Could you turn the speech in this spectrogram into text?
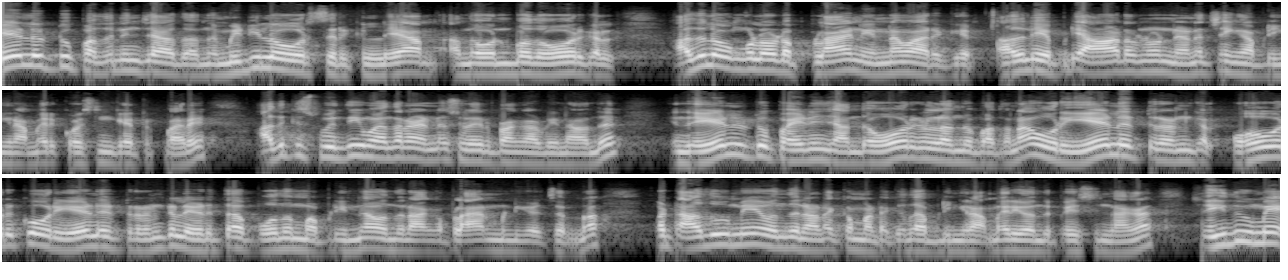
ஏழு டு பதினஞ்சாவது அந்த மிடில் ஓவர்ஸ் இருக்கு இல்லையா? அந்த ஒன்பது ஓவர்கள் அதில் உங்களோட பிளான் என்னவா இருக்கு? அதில் எப்படி ஆடணும்னு நினைச்சிங்க அப்படிங்கிற மாதிரி கொஸ்டின் கேட்டிருப்பாரு. அதுக்கு ஸ்மிருதி மந்தனா என்ன சொல்லியிருப்பாங்க அப்படின்னா வந்து இந்த ஏழு டு பதினஞ்சு அந்த ஓவர்கள் வந்து பார்த்தோன்னா ஒரு ஏழு எட்டு ரன்கள் ஓவருக்கு ஒரு ஏழு எட்டு ரன்கள் எடுத்தால் போதும் அப்படின்னு தான் வந்து நாங்கள் பிளான் பண்ணி வச்சிருந்தோம். பட் அதுவுமே வந்து நடக்க மாட்டேங்குது அப்படிங்கிற மாதிரி வந்து பேசியிருந்தாங்க. ஸோ இதுவுமே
